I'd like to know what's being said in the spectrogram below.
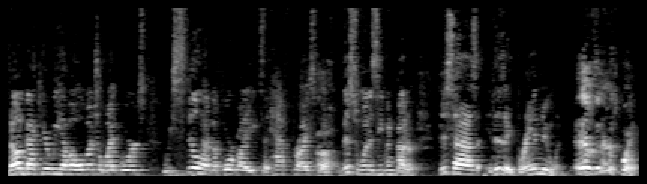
Now back here we have a whole bunch of whiteboards. We still have the 4x8s at half price. Oh. This one is even better. This has this is a brand new one. There was an earthquake.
